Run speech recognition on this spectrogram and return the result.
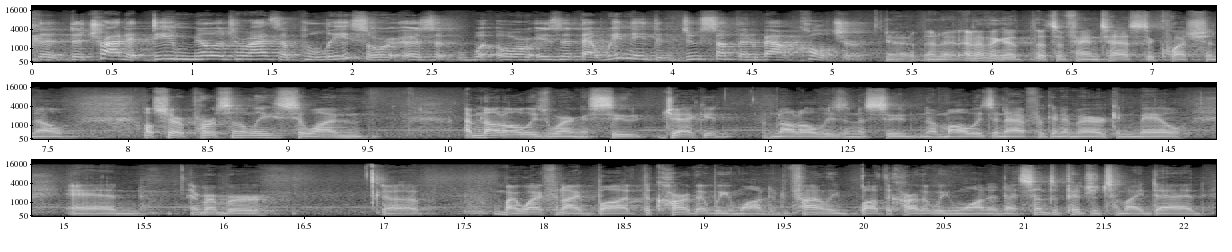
the, the, try to demilitarize the police, or is it, or is it that we need to do something about culture? Yeah, and, and I think that's a fantastic question. I'll I'll share personally. So I'm I'm not always wearing a suit jacket. I'm not always in a suit. And I'm always an African American male. And I remember uh, my wife and I bought the car that we wanted. Finally, bought the car that we wanted. I sent a picture to my dad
